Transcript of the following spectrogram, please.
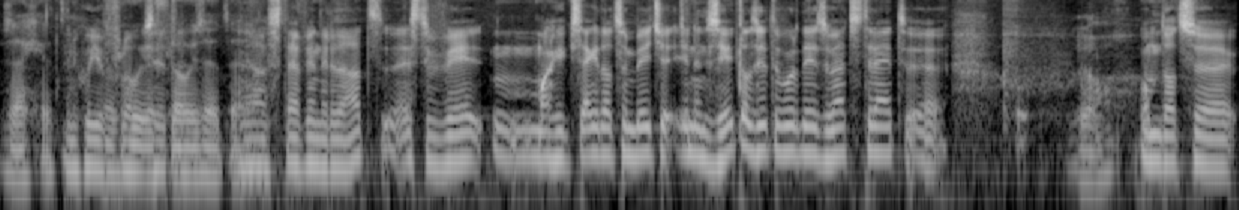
zeg het, een goede flow, flow zitten. Ja, Stef, inderdaad. STV, mag ik zeggen dat ze een beetje in een zetel zitten voor deze wedstrijd? Uh, ja. Omdat ze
